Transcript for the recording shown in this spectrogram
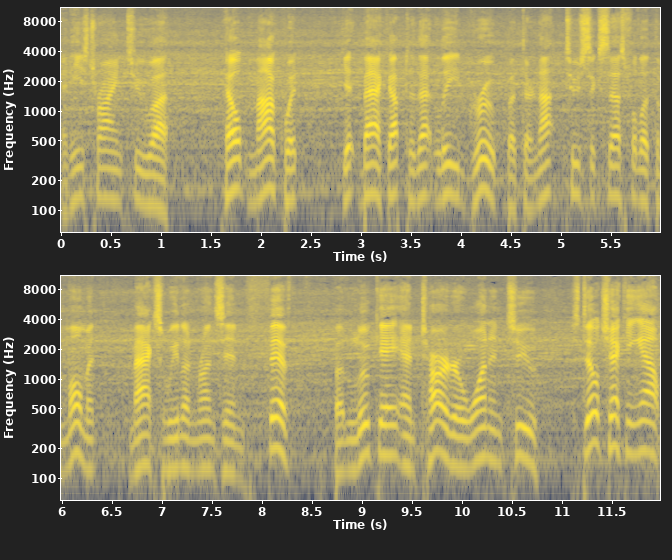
and he's trying to uh, help Malcutt get back up to that lead group, but they're not too successful at the moment. Max Weiland runs in fifth, but Luque and Tarter, one and two, still checking out.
